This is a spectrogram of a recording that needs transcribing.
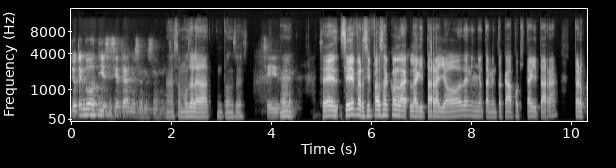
Yo tengo 17 años en este momento. Ah, somos de la edad, entonces. Sí. Eh, sí, sí, pero sí pasa con la, la, guitarra. Yo de niño también tocaba poquita guitarra, pero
